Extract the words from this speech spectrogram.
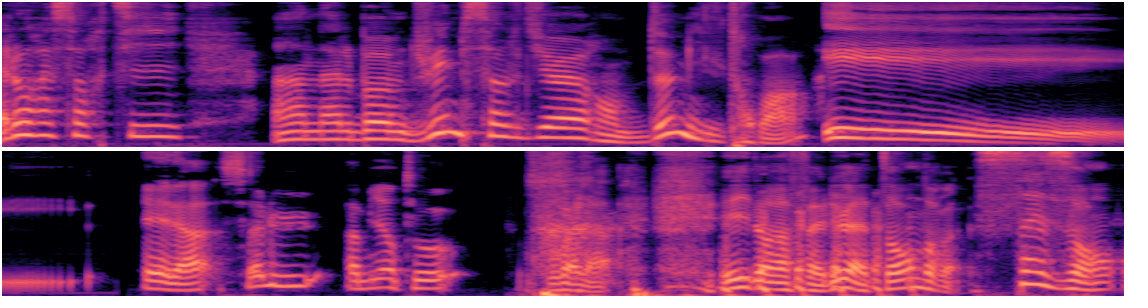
Elle aura sorti un album Dream Soldier en 2003 et Et là, salut, à bientôt. voilà. Et il aura fallu attendre 16 ans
